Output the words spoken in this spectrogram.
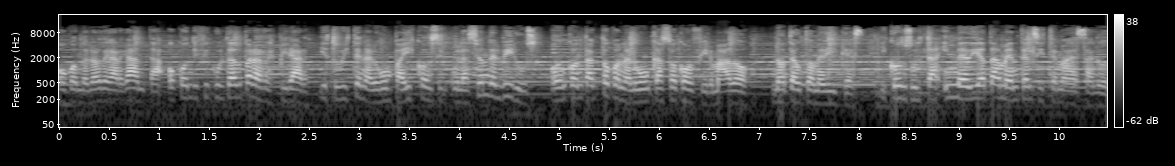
o con dolor de garganta o con dificultad para respirar y estuviste en algún país con circulación del virus o en contacto con algún caso confirmado, no te automediques y consulta inmediatamente el sistema de salud.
